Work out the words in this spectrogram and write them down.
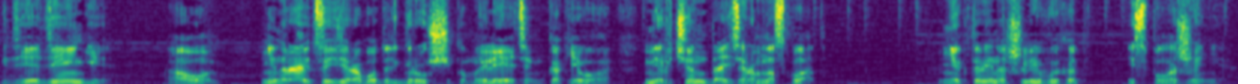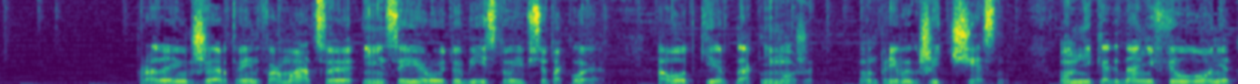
«Где деньги?» А он «Не нравится, иди работать грузчиком или этим, как его, мерчендайзером на склад». Некоторые нашли выход из положения. Продают жертве информацию, инициируют убийство и все такое. А вот Кир так не может. Он привык жить честно. Он никогда не филонит,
